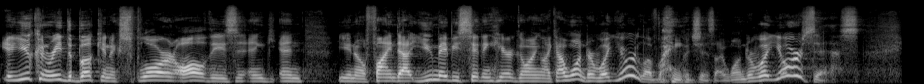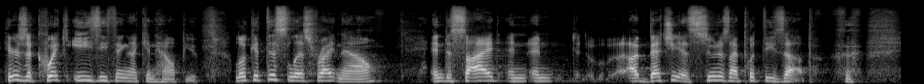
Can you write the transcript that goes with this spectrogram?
you can read the book and explore all these and, and you know find out. You may be sitting here going like i wonder what your love language is. I wonder what yours is. Here's a quick easy thing that can help you. Look at this list right now and decide and, and i bet you as soon as i put these up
